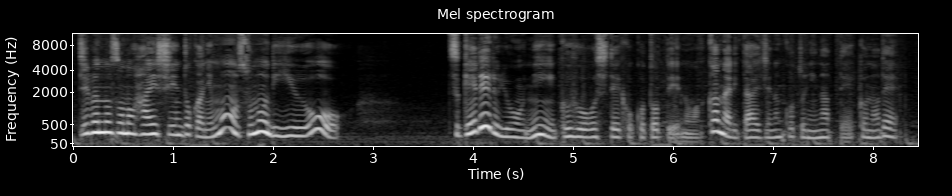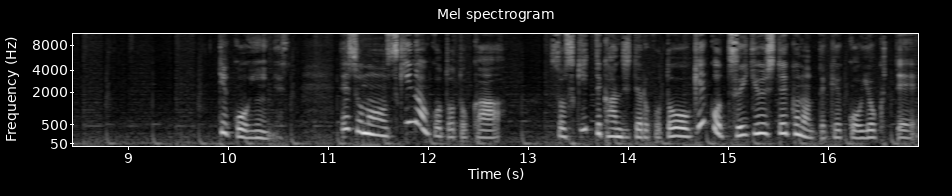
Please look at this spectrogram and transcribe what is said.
自分のその配信とかにもその理由をつけれるように工夫をしていくことっていうのはかなり大事なことになっていくので結構いいんです。でその好きなこととかそう好きって感じてることを結構追求していくのって結構良くて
